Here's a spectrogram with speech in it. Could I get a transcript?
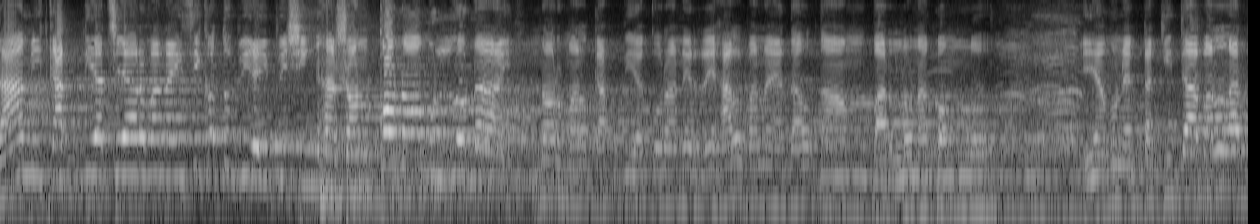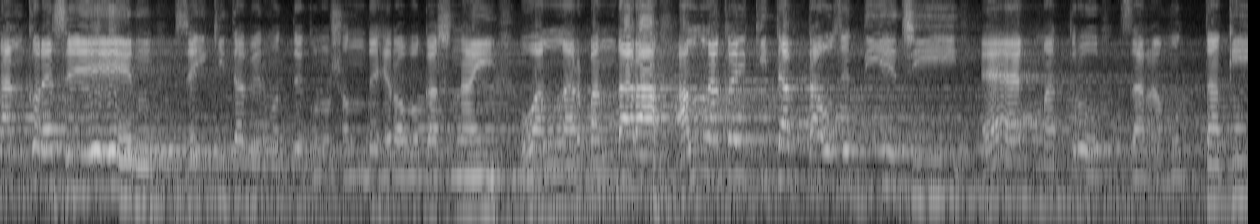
দামি কাঠ দিয়া চেয়ার বানাইছি, কত ভিআইপি সিংহাসন, কোনো মূল্য নাই নর্মাল কাঠ দিয়া কোরআনের রেহাল বানায় দাও, দাম বাড়লো না কমলো। এমন একটা কিতাব আল্লাহ দান করেছেন, যেই কিতাবের মধ্যে কোনো সন্দেহের অবকাশ নাই। ও আল্লাহর বান্দারা, আল্লাহ কয়, কিতাবটাও যে দিয়েছি, একমাত্র যারা মুত্তাকি,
